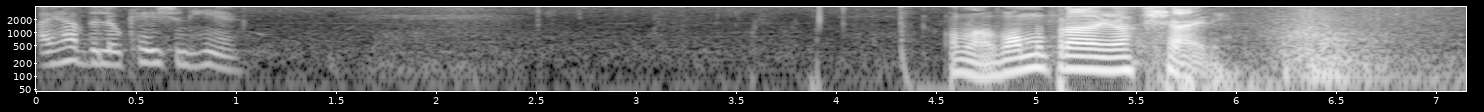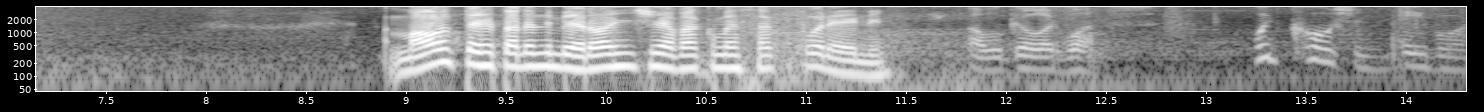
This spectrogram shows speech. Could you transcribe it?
I have the location here. Vamos lá, vamos pra Yorkshire. Mal o território liberou, a gente já vai começar por ele. I will go at once. With caution, Eivor.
